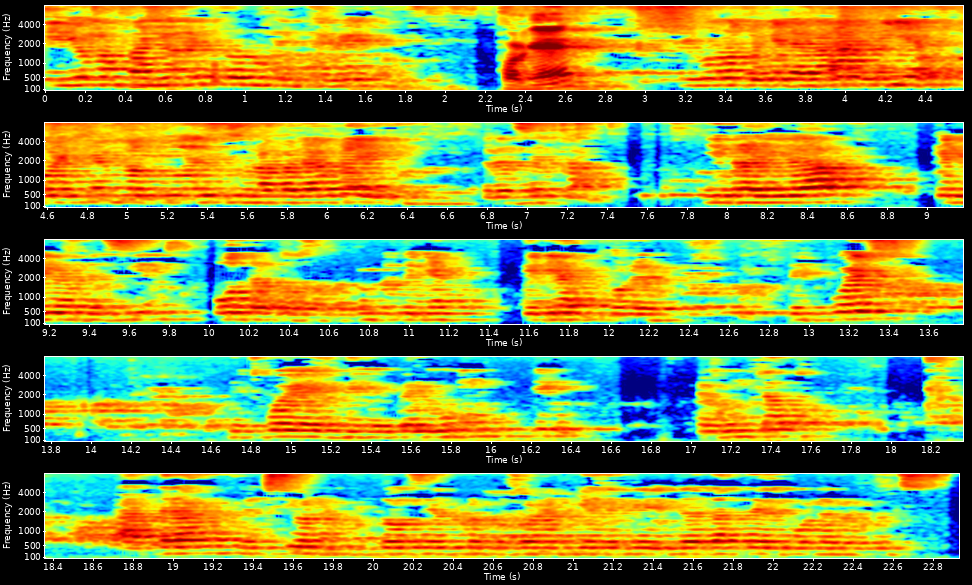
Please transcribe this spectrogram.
Idioma español es todo. ¿Por qué? Seguro porque la mayoría, por ejemplo, tú dices una palabra y te acerca y en realidad querías decir otra cosa. Por ejemplo, tenías, querías poner después, después de pregunte, pregunta, atrás reflexiona. Entonces el profesor entiende que trataste de poner reflex- de-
